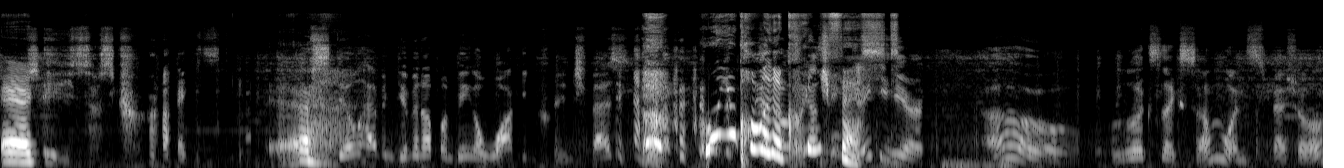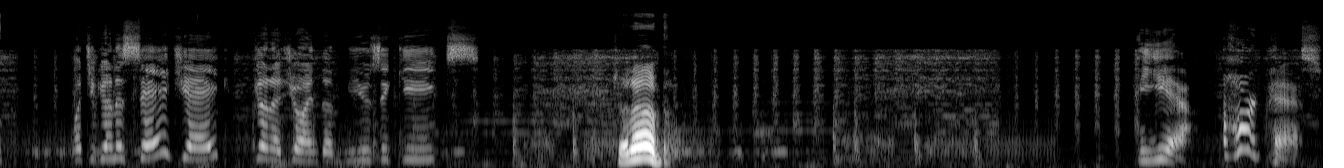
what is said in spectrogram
Jesus Christ. Ugh. Still haven't given up on being a walking cringe fest? Who are you calling a cringe fest? Here. Oh, looks like someone special. What you gonna say, Jake? Gonna join the music geeks? Shut up. Yeah, a hard pass.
